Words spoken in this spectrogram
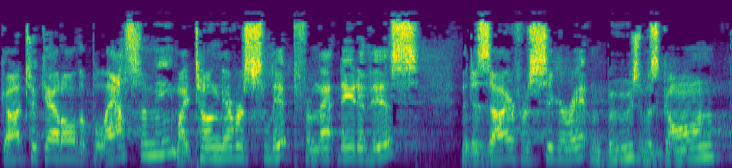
God took out all the blasphemy. My tongue never slipped from that day to this. The desire for cigarette and booze was gone.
